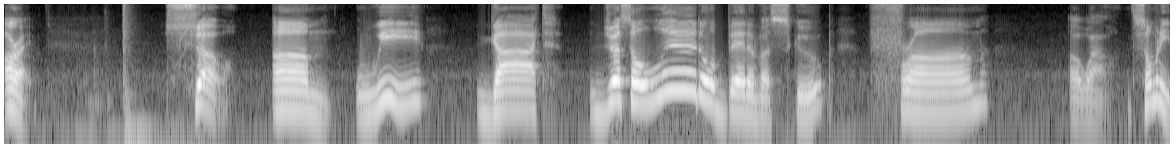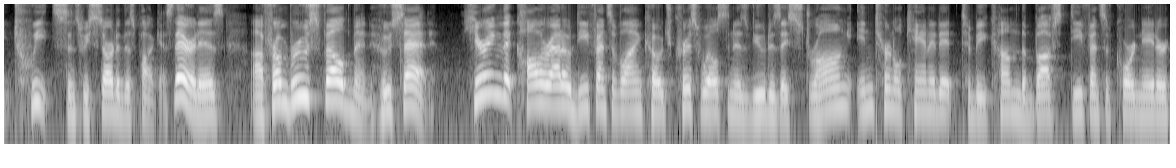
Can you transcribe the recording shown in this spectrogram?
All right. So, um, we got just a little bit of a scoop from. Oh, wow. So many tweets since we started this podcast. There it is. Uh, from Bruce Feldman, who said, Hearing that Colorado defensive line coach Chris Wilson is viewed as a strong internal candidate to become the Buffs defensive coordinator,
